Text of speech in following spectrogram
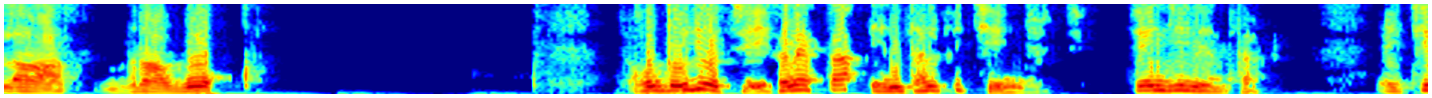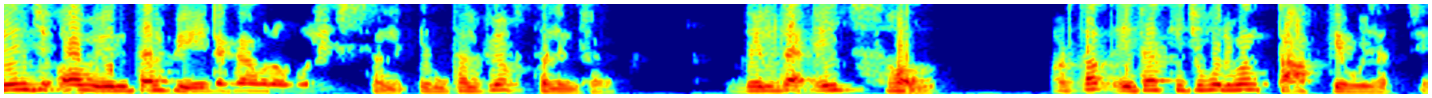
প্লাস দ্রাবক যখন তৈরি হচ্ছে, এখানে একটা এনথালপি চেঞ্জ হচ্ছে চেঞ্জ ইন এনথালপি এই চেঞ্জ অফ এনথালপি এটাকে আমরা বলি enthalpy of solution delta H sol অর্থাৎ এটা কিছু পরিমাণ তাপকে বোঝাচ্ছে,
